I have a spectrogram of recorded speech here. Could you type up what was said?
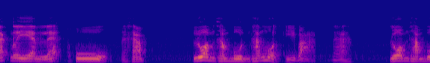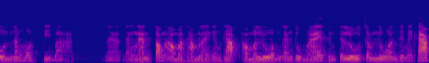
นักเรียนและครูนะครับ ร่วมทำบุญทั้งหมดกี่บาทนะ ร่วมทำบุญทั้งหมดกี่บาทนะดังนั้นต้องเอามาทำอะไรกันครับ เอามารวมกันถูกไหมถึงจะรู้จำนวนใช่ไหมครับ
